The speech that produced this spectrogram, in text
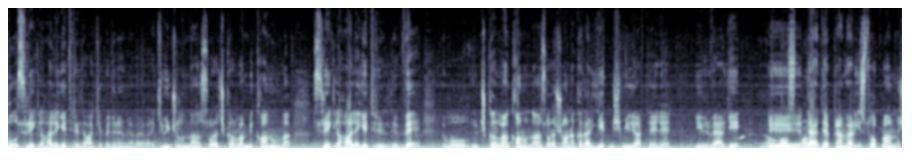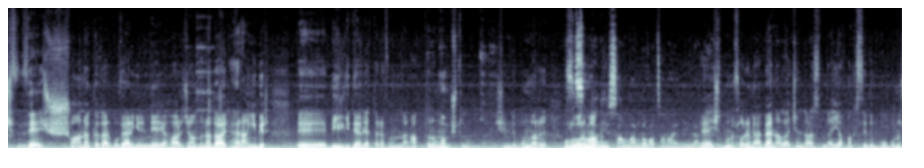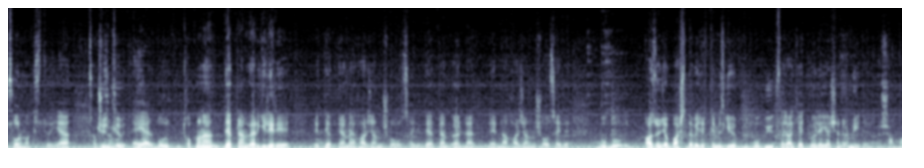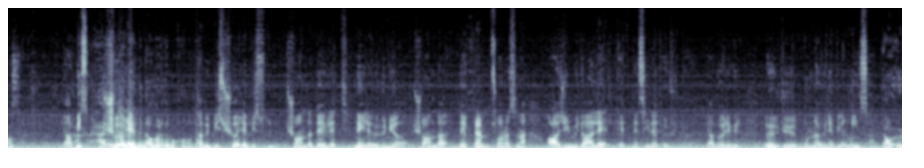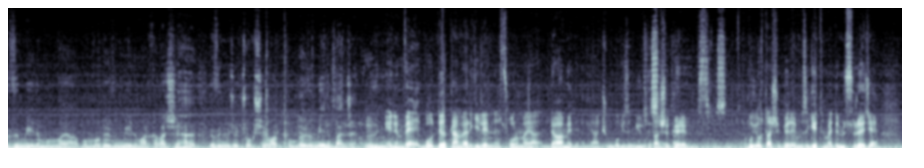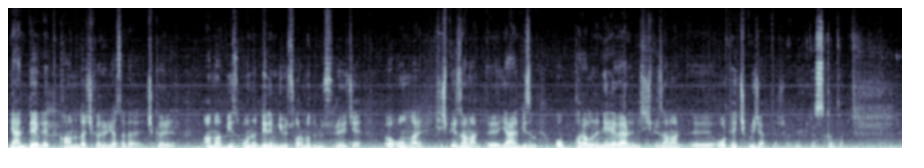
bu sürekli hale getirildi AKP dönemiyle beraber. 2003 yılından sonra çıkarılan bir kanunla sürekli hale getirildi ve bu çıkarılan kanundan sonra şu ana kadar 70 milyar TL gibi bir vergi e, de- deprem vergisi toplanmış ve şu ana kadar bu verginin nereye harcandığına dair herhangi bir e, bilgi devlet tarafından aktarılmamış durumda. Şimdi bunları Bunu sormak soran insanlar da vatan haini ilan ya işte bunu soruyorum yani ben Allah için de aslında yapmak istediği bu bunu sormak istiyor ya Tabii çünkü canım. eğer bu toplanan deprem vergileri e, depreme harcanmış olsaydı deprem önlemlerine harcanmış olsaydı bu bu az önce başta da belirttiğimiz gibi bu büyük felaket böyle yaşanır mıydı? Yaşanmazlar. Ya biz Her şöyle önlemini alırdı bu konuda. Tabii biz şöyle biz şu anda devlet neyle övünüyor? Şu anda deprem sonrasına acil müdahale etmesiyle övünüyor. Ya böyle bir övgü, bununla övünebilir mi insan? Ya övünmeyelim bununla ya. Bununla da övünmeyelim arkadaş. Yani övünülecek çok şey var. Bununla övünmeyelim bence. Övünmeyelim ve bu deprem vergilerini sormaya devam edelim. Yani çünkü bu bizim bir yurttaşlık Kesinlikle. görevimiz. Kesinlikle. Bu yurttaşlık görevimizi getirmediğimiz sürece yani devlet kanun da çıkarır, yasa da çıkarır. Ama biz onu dediğim gibi sormadığımız sürece e, onlar hiçbir zaman e, yani bizim o paraları nereye verdiğimiz hiçbir zaman e, ortaya çıkmayacaktır. Büyük de sıkıntı.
